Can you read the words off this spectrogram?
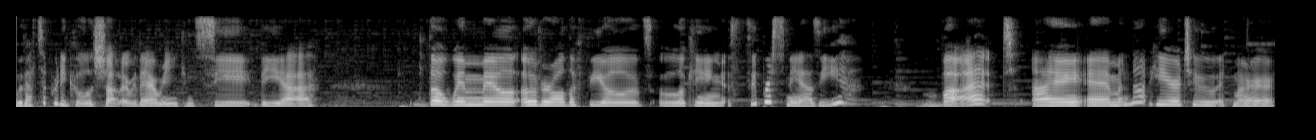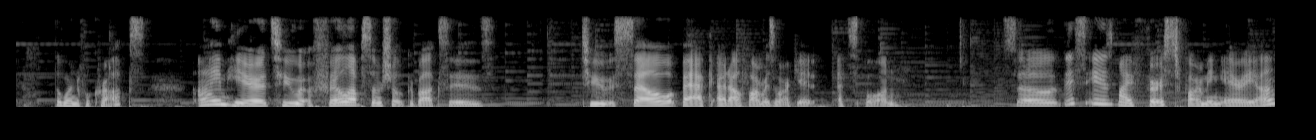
ooh, that's a pretty cool shot over there where you can see the uh, the windmill over all the fields looking super snazzy. But I am not here to admire the wonderful crops. I am here to fill up some shulker boxes to sell back at our farmer's market at spawn. So this is my first farming area.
